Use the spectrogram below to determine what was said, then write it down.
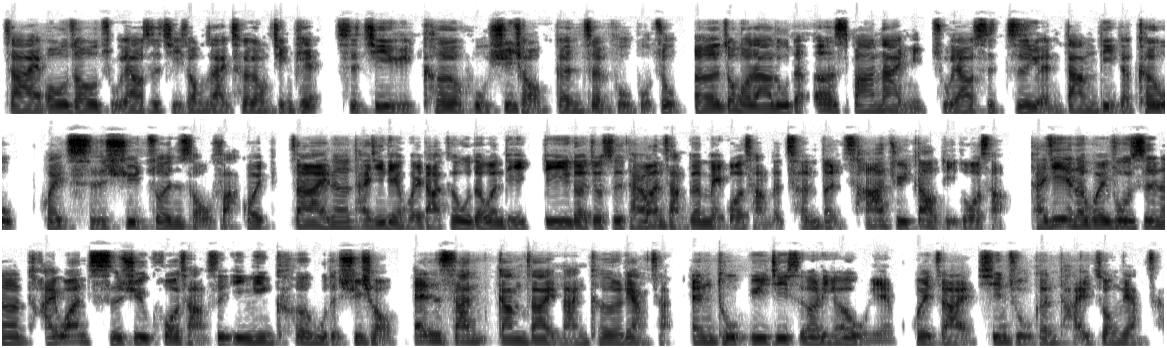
在欧洲主要是集中在车用晶片，是基于客户需求跟政府补助。而中国大陆的二十八纳米主要是支援当地的客户，会持续遵守法规。再来呢，台积电回答客户的问题，第一个就是台湾厂跟美国厂的成本差距到底多少？台积电的回复是呢，台湾持续扩厂是因应客户的需求。N 三刚在南科量产，N two 预计是二零二五年会在新竹跟台中量产。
